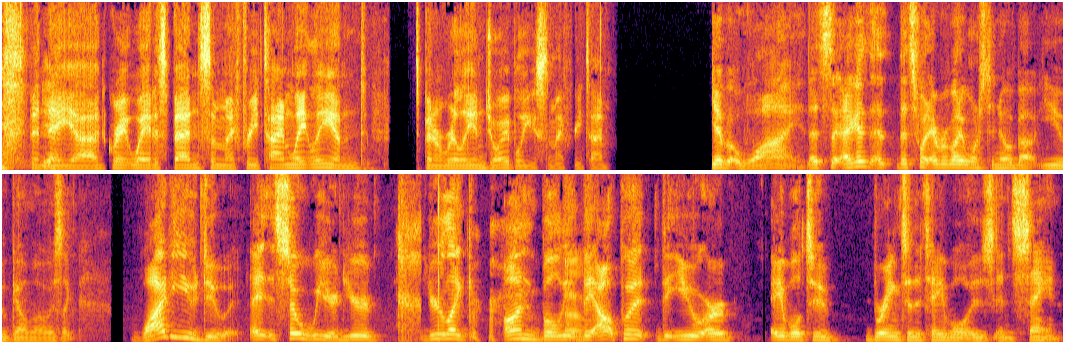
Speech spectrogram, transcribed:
It's been yeah. a uh, great way to spend some of my free time lately, and it's been a really enjoyable use of my free time. Yeah, but why? That's the, I guess that's what everybody wants to know about you, Gelmo. Is like, why do you do it? It's so weird. You're you're like unbelievable. Oh. The output that you are able to bring to the table is insane.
